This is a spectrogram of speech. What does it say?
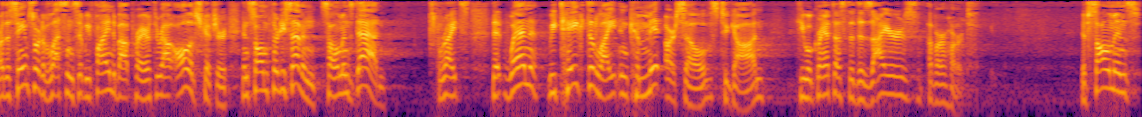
are the same sort of lessons that we find about prayer throughout all of scripture. In Psalm 37, Solomon's dad writes that when we take delight and commit ourselves to God, he will grant us the desires of our heart. If Solomon's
